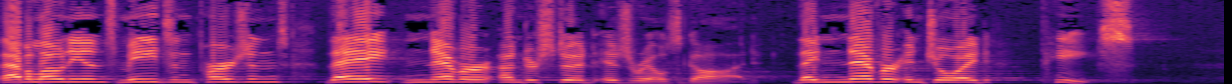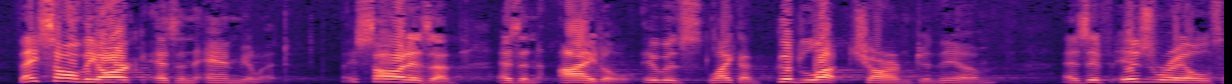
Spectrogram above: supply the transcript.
Babylonians, Medes and Persians, they never understood Israel's God. They never enjoyed peace. They saw the ark as an amulet. They saw it as a as an idol. It was like a good luck charm to them, as if Israel's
